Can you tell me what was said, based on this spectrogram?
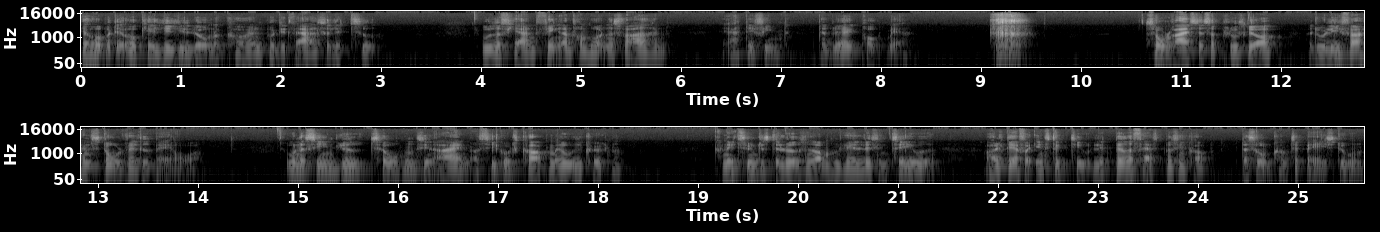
Jeg håber, det er okay, Lille låner køjen på dit værelse lidt tid. Ude at fjerne fingeren fra munden, svarede han. Ja, det er fint. Den bliver ikke brugt mere. Krr. Sol rejste sig pludselig op, og du var lige før hendes stol væltede bagover. Uden at sige en lyd, tog hun sin egen og Sigurds kop med ud i køkkenet. Granit syntes, det lød som om hun hældte sin te ud, og holdt derfor instinktivt lidt bedre fast på sin kop, da solen kom tilbage i stuen.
